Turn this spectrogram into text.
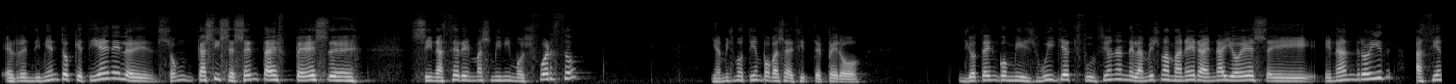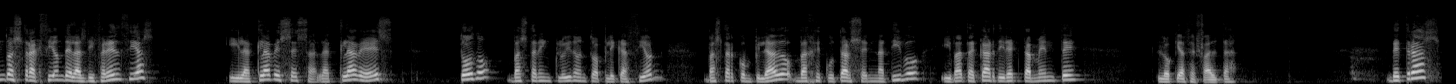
el rendimiento que tiene son casi 60 FPS sin hacer el más mínimo esfuerzo. Y al mismo tiempo vas a decirte, pero yo tengo mis widgets, funcionan de la misma manera en iOS y en Android, haciendo abstracción de las diferencias. Y la clave es esa, la clave es todo va a estar incluido en tu aplicación, va a estar compilado, va a ejecutarse en nativo y va a atacar directamente lo que hace falta. Detrás,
